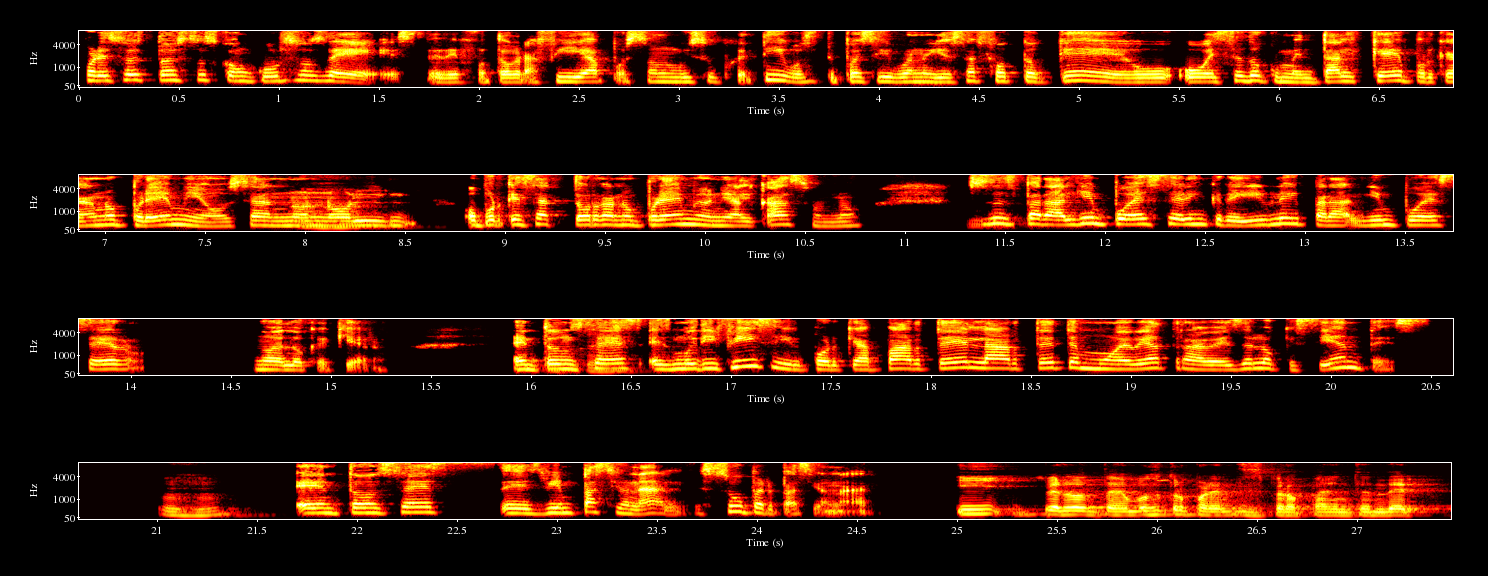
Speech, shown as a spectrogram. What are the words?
por eso todos estos concursos de, este, de fotografía pues son muy subjetivos. Te puedes decir, bueno, ¿y esa foto qué? O, ese documental qué? ¿Por qué ganó premio? O sea, no, no, o porque ese actor ganó premio, ni al caso, ¿no? Entonces, para alguien puede ser increíble y para alguien puede ser, no es lo que quiero. Entonces, es muy difícil porque aparte el arte te mueve a través de lo que sientes. Entonces, es bien pasional, súper pasional. Y, perdón, tenemos otro paréntesis, pero para entender,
